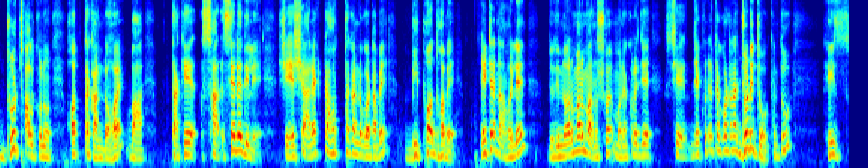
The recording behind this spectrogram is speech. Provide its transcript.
ব্রুটাল কোনো হত্যাকাণ্ড হয় বা তাকে সা- ছেড়ে দিলে, সে এসে আরেকটা হত্যাকাণ্ড ঘটাবে, বিপদ হবে। এটা না হলে যদি নর্মাল মানুষ হয়, মনে করে যে সে যে কোনো একটা ঘটনা জড়িত, কিন্তু হিজ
